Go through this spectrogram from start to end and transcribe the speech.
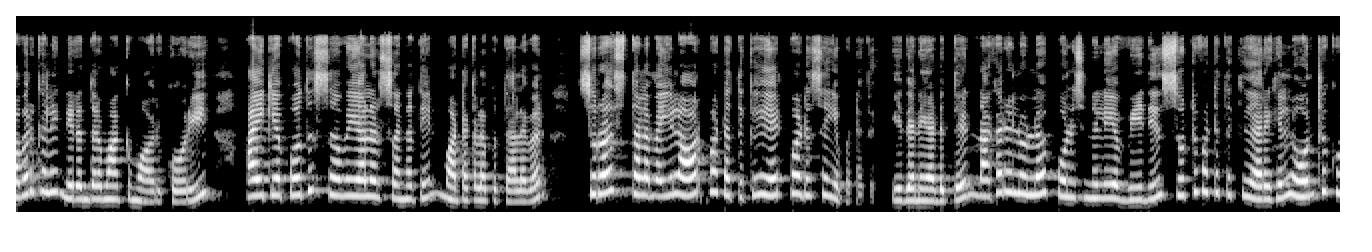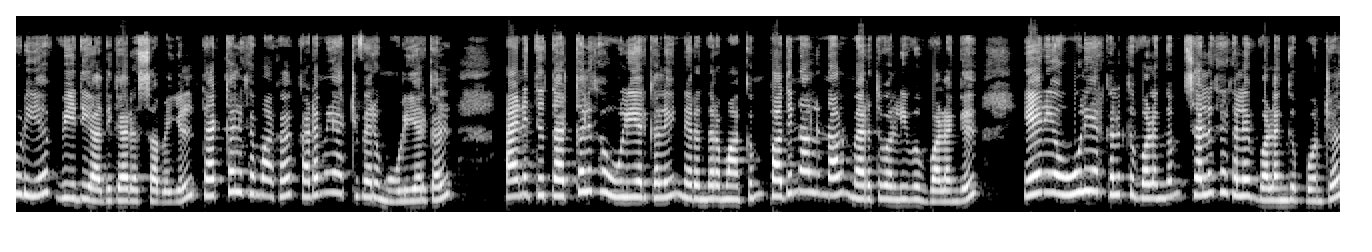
அவர்களை நிரந்தரமாக்குமாறு கோரி ஐக்கிய பொது சேவையாளர் சங்கத்தின் மட்டக்களப்பு தலைவர் சுரேஷ் தலைமையில் ஆர்ப்பாட்டத்துக்கு ஏற்பாடு செய்யப்பட்டது. இதனை அடுத்து நகரில் உள்ள போலீஸ் நிலைய வீதி சுற்றுவட்டத்துக்கு அருகில் ஒன்று கூடிய வீதி அதிகார சபையில் தற்காலிகமாக கடமையாற்றி வரும் ஊழியர்கள் அனைத்து தற்காலிக ஊழியர்களை நிரந்தரமாக்கும் பதினாலு நாள் மருத்துவ லீவு வழங்கு ஏனைய ஊழியர்களுக்கு வழங்கும் சலுகைகளை வழங்கு போன்ற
